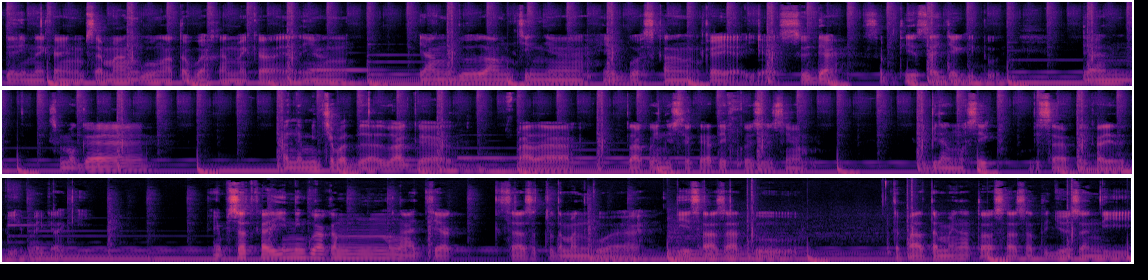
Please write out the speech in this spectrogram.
dari mereka yang bisa manggung atau bahkan mereka yang yang dulu launchingnya heboh sekarang kayak ya sudah seperti itu saja gitu. Dan semoga pandemi cepat berlalu agar para pelaku industri kreatif khususnya bidang musik bisa berkarya lebih baik lagi. Episode kali ini gue akan mengajak salah satu teman gue di salah satu departemen atau salah satu jurusan di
